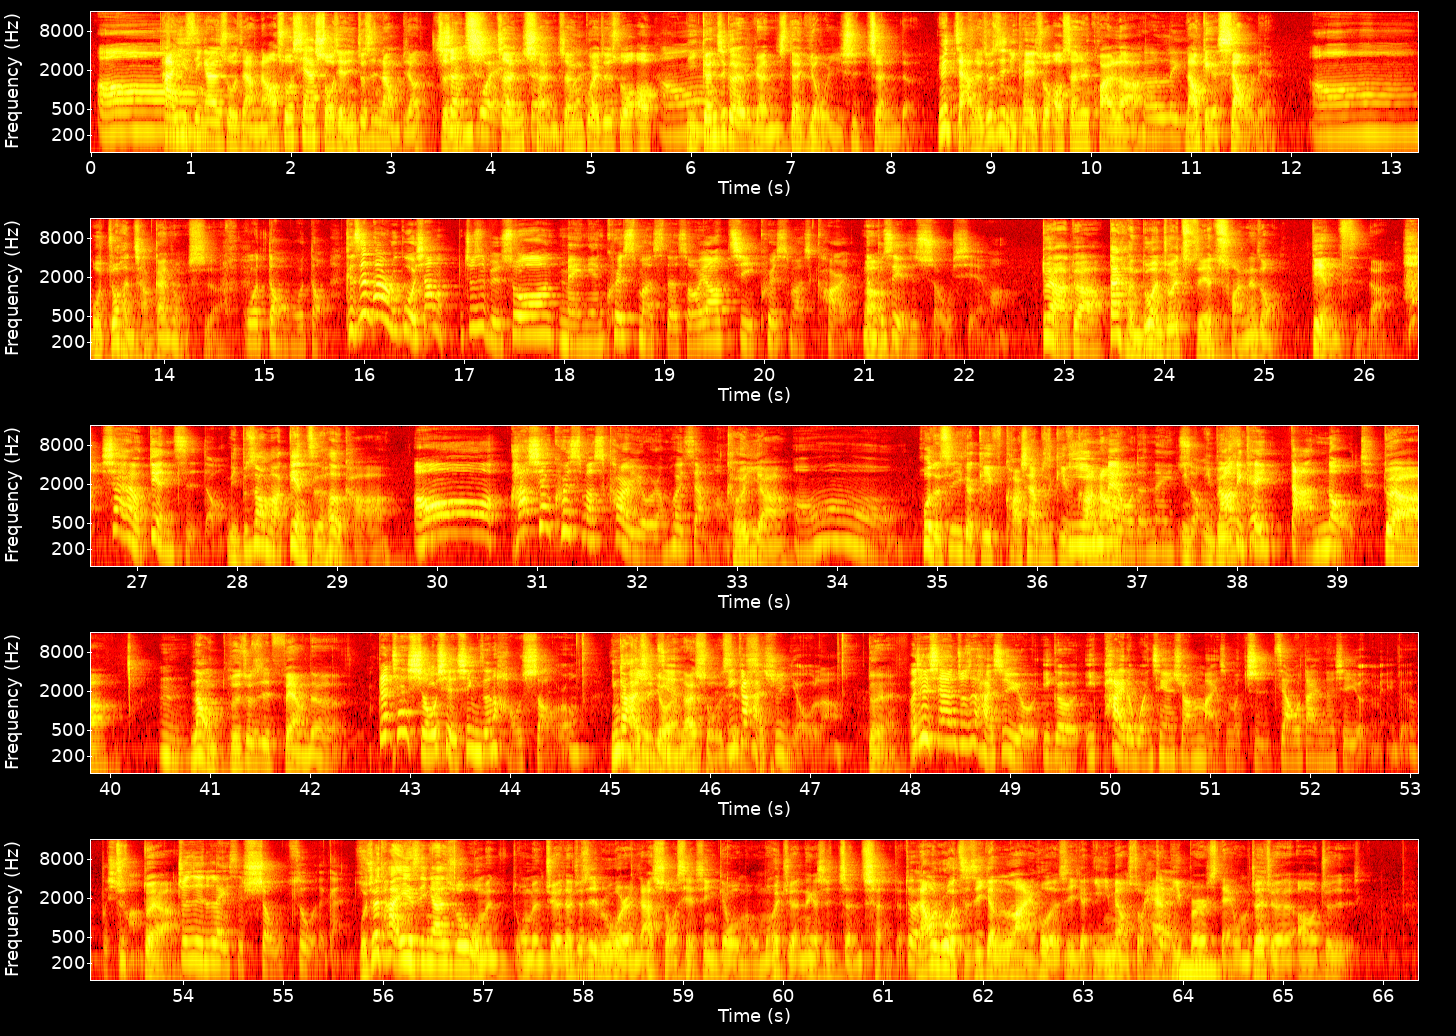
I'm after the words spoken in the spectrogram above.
哦，他的意思应该是说这样，然后说现在手写信就是那种比较真珍贵真诚、珍珍贵贵，就是说哦哦你跟这个人的友谊是真的，因为假的就是你可以说哦生日快乐啊，然后给个笑脸，哦，我就很常干这种事啊。我懂，我懂。可是那如果像就是比如说每年 Christmas 的时候要寄 Christmas card，那嗯不是也是手写吗？对啊，对啊，但很多人就会直接传那种电子的啊、现在还有电子的哦。你不知道吗？电子贺卡、啊、哦，啊，现在 Christmas card 有人会这样哦。可以啊，哦。或者是一个 gift card，现在不是 gift card，然后，email 的那一种，你你不是然后你可以打 note，对啊，嗯，那种不是就是非常的，但现在手写信真的好少哦，应该还是有人在手写，应该还是有啦。对。而且现在就是还是有一个一派的文青很喜欢买什么纸胶带那些有的没的，不是吗？对啊就是类似手做的感觉。我觉得他的意思应该是说，我们我们觉得就是如果人家手写信给我们，我们会觉得那个是真诚的。对然后如果只是一个 line 或者是一个 email 说 Happy Birthday，我们就会觉得哦，就是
